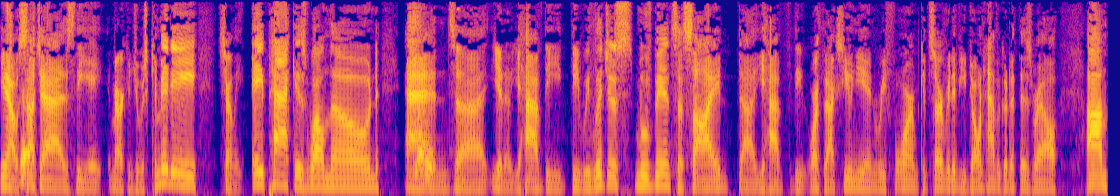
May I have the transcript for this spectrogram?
you know, right. such as the American Jewish Committee, certainly AIPAC is well known, and right. uh, you know, you have the the religious movements aside, uh, you have the Orthodox Union, Reform, Conservative. You don't have a Agudath Israel, um,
